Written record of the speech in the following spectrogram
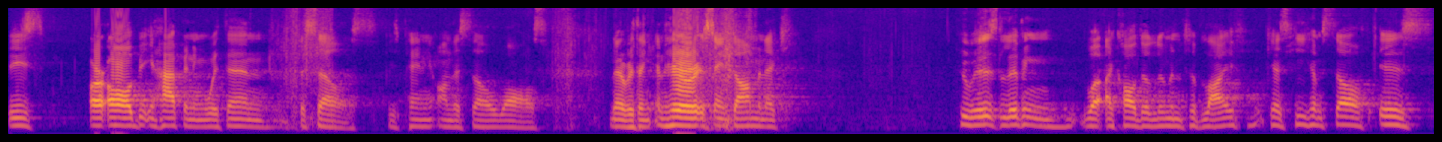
these are all happening within the cells. these painting on the cell walls and everything. And here is St. Dominic, who is living what I call the illuminative life, because he himself is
